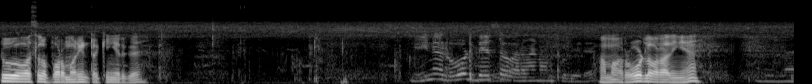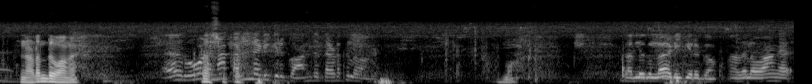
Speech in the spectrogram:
டூ ஹவர்ஸில் போகிற மாதிரியும் ட்ரெக்கிங் இருக்குது ஆமாம் ரோட்டில் வராதீங்க. நடந்து வாங்க. அந்த தடத்துல வாங்க. ஆமா. கல்லுக்கெல்லாம் அடிக்கிருக்கும் அதில் வாங்க.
